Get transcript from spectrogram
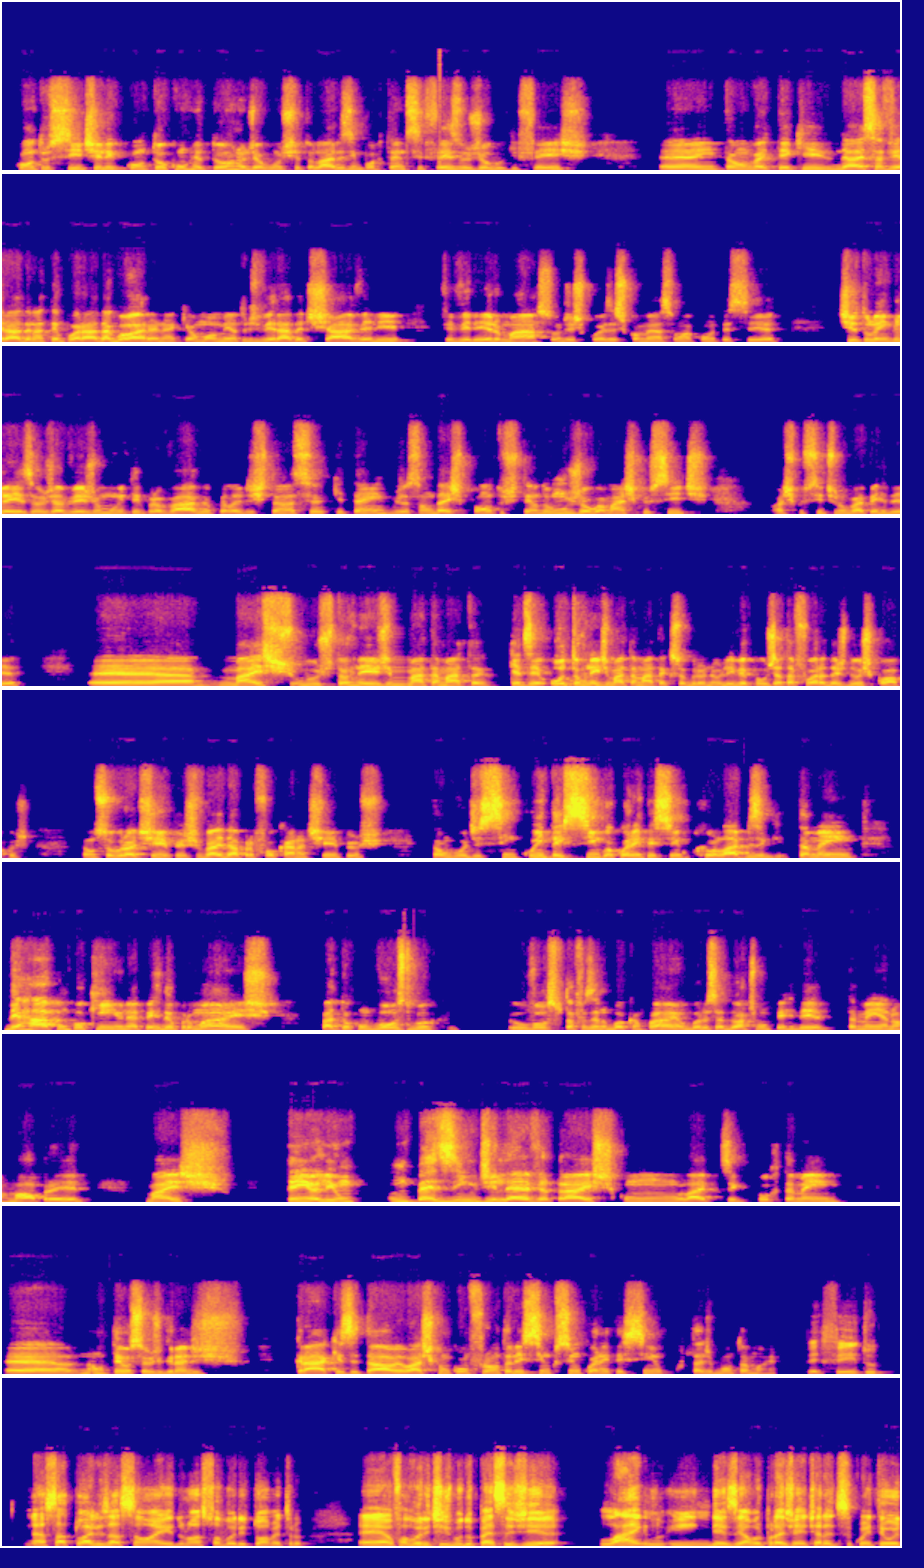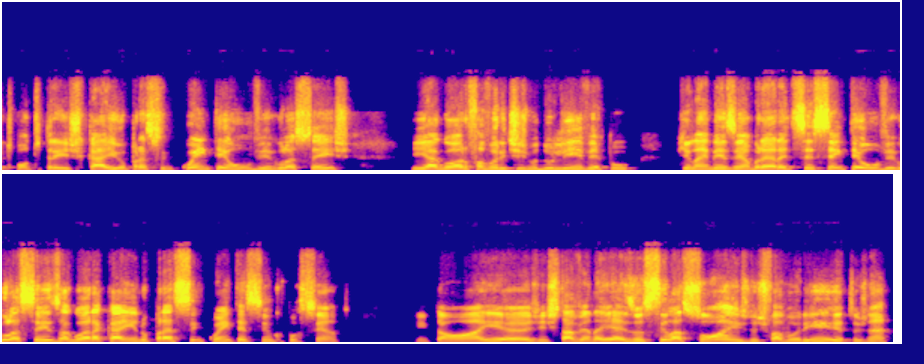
Contra o City, ele contou com o retorno de alguns titulares importantes e fez o jogo que fez. É, então vai ter que dar essa virada na temporada agora, né? Que é um momento de virada de chave ali, fevereiro, março, onde as coisas começam a acontecer. Título inglês eu já vejo muito improvável pela distância que tem, já são 10 pontos, tendo um jogo a mais que o City. Acho que o City não vai perder. É, mas os torneios de mata-mata, quer dizer, o torneio de mata-mata que sobrou, né? O Liverpool já está fora das duas Copas, então sobrou a Champions, vai dar para focar na Champions. Então vou de 55 a 45, porque o Leipzig também derrapa um pouquinho, né? Perdeu para o Mans, empatou com o Wolfsburg, o Wolfsburg está fazendo boa campanha, o Borussia Dortmund perder também é normal para ele, mas tenho ali um, um pezinho de leve atrás com o Leipzig por também é, não ter os seus grandes craques e tal. Eu acho que um confronto ali 5-5-45 está de bom tamanho. Perfeito. Nessa atualização aí do nosso favoritômetro, é, o favoritismo do PSG lá em, em dezembro para a gente era de 58,3, caiu para 51,6 e agora o favoritismo do Liverpool, que lá em dezembro era de 61,6, agora caindo para 55%. Então aí a gente está vendo aí as oscilações dos favoritos, né?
